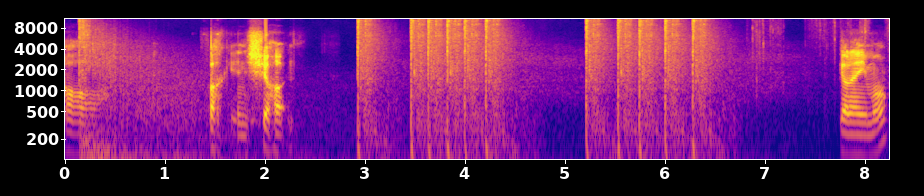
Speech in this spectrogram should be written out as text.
Oh, fucking shot. Got any more?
